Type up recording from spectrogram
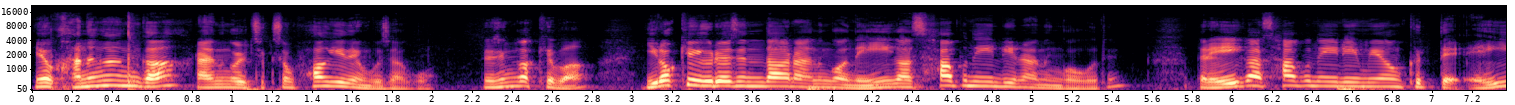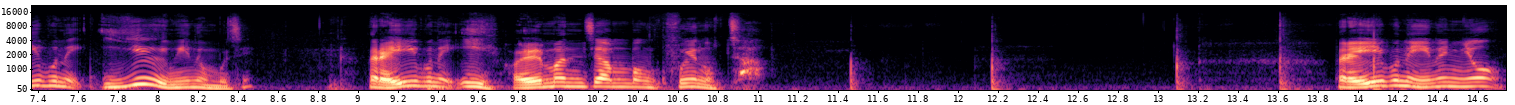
이거 가능한가? 라는 걸 직접 확인해 보자고. 생각해봐. 이렇게 그려진다라는 건 a가 4분의 1이라는 거거든. a가 4분의 1이면 그때 a분의 2의 의미는 뭐지? a분의 2 얼마인지 한번 구해놓자. A분의 2는요.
